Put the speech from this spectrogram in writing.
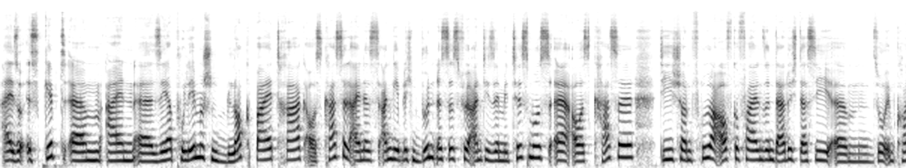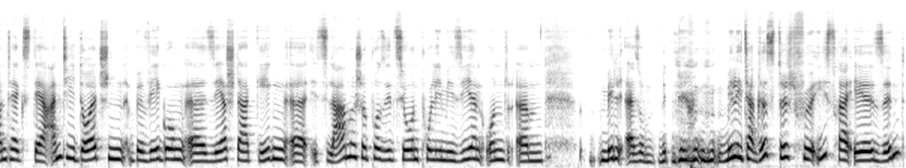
Also es gibt ähm, einen äh, sehr polemischen Blogbeitrag aus Kassel, eines angeblichen Bündnisses für Antisemitismus äh, aus Kassel, die schon früher aufgefallen sind, dadurch, dass sie ähm, so im Kontext der antideutschen Bewegung äh, sehr stark gegen äh, islamische Positionen polemisieren und ähm, mil also mit, militaristisch für Israel sind.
